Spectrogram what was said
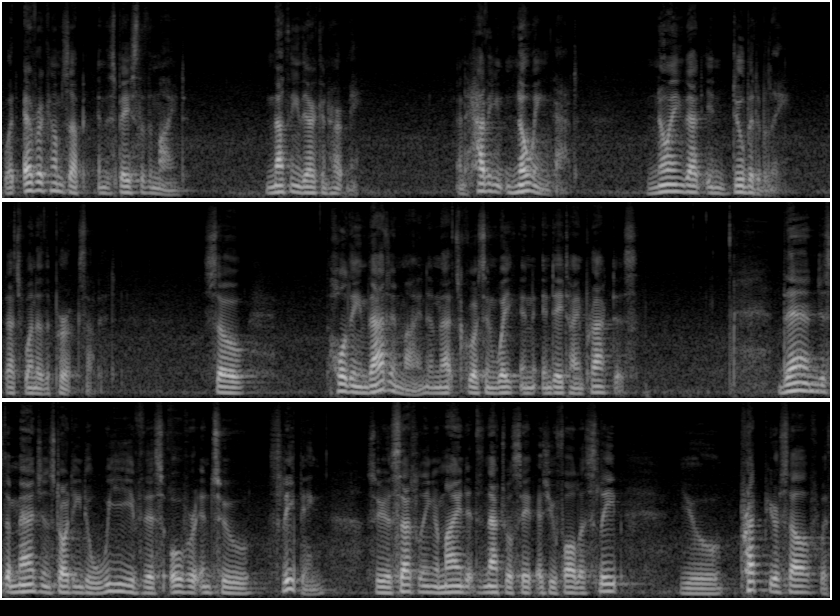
whatever comes up in the space of the mind, nothing there can hurt me. And having knowing that, knowing that indubitably, that's one of the perks of it. So holding that in mind, and that's of course in, wake, in, in daytime practice, then just imagine starting to weave this over into sleeping. So you're settling your mind at into natural state as you fall asleep. You prep yourself with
